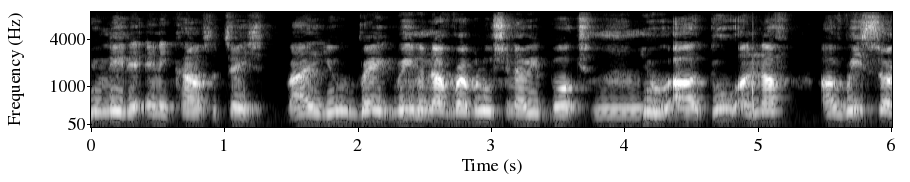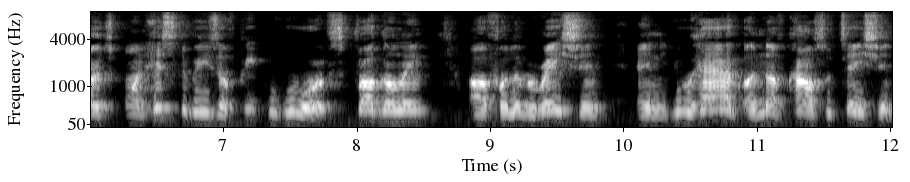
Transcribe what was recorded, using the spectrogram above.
you needed any consultation, right? You read, read mm-hmm. enough revolutionary books. Mm-hmm. You uh, do enough uh, research on histories of people who are struggling uh, for liberation, and you have enough consultation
